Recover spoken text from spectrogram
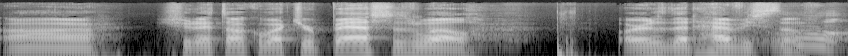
uh, should I talk about your past as well, or is that heavy stuff?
